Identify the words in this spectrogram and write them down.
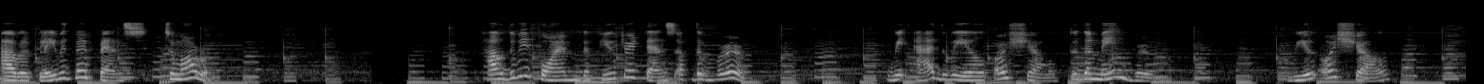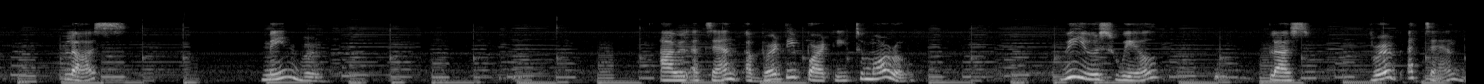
I will play with my friends tomorrow. How do we form the future tense of the verb? We add will or shall to the main verb. Will or shall plus main verb. I will attend a birthday party tomorrow. We use will plus verb attend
